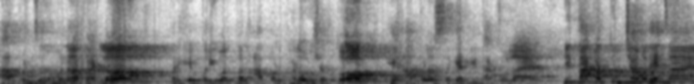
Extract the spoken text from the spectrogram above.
आपण जर मनात आणलं तर हे परिवर्तन आपण घडवू शकतो. हे आपण सगळ्यांनी दाखवलं आहे ही ताकद तुमच्यामध्येच आहे.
